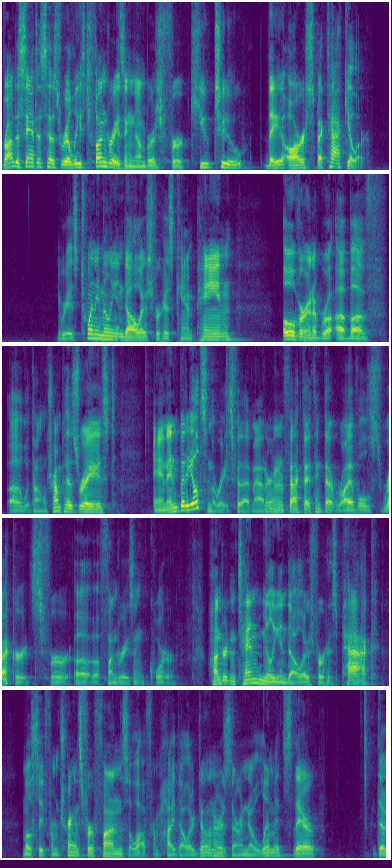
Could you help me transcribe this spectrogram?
Ron DeSantis has released fundraising numbers for Q2. They are spectacular. He raised $20 million for his campaign, over and abro- above uh, what Donald Trump has raised, and anybody else in the race for that matter. And in fact, I think that rivals records for a fundraising quarter. $110 million for his PAC, mostly from transfer funds, a lot from high dollar donors. There are no limits there. The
